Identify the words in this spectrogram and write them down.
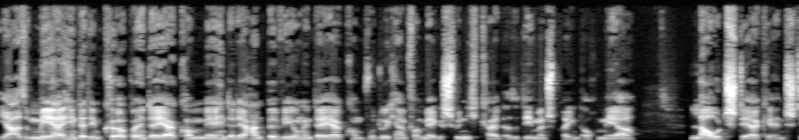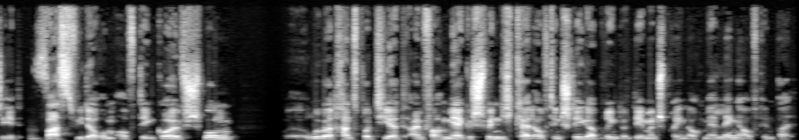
ja, also mehr hinter dem Körper hinterherkommt, mehr hinter der Handbewegung hinterherkommt, wodurch einfach mehr Geschwindigkeit, also dementsprechend auch mehr Lautstärke entsteht, was wiederum auf den Golfschwung äh, rüber transportiert, einfach mehr Geschwindigkeit auf den Schläger bringt und dementsprechend auch mehr Länge auf den Ball.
